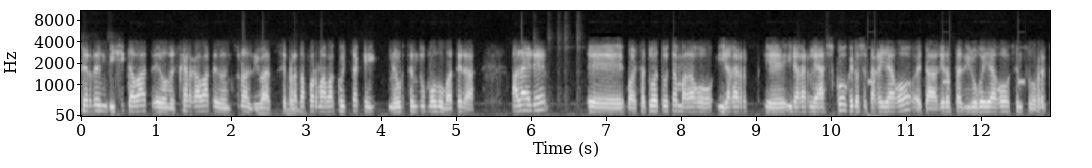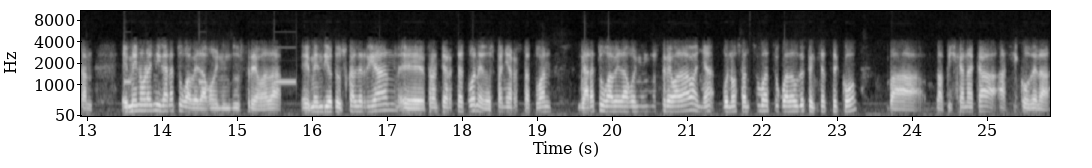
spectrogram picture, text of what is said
zer den bisita bat edo deskarga bat edo entzunaldi bat, ze plataforma bakoitzak neurtzen du modu batera. Hala ere, e, ba, estatu batuetan badago iragar, e, iragarle asko, geroz eta gehiago, eta geroz eta diru gehiago zentzu horretan. Hemen orain garatu gabe dagoen industria bada. Hemen diote Euskal Herrian, e, Frantzia Estatuan edo Espainia Estatuan garatu gabe dagoen industria bada, baina, bueno, zantzu batzuk badaude pentsatzeko, ba, ba pixkanaka hasiko dela.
